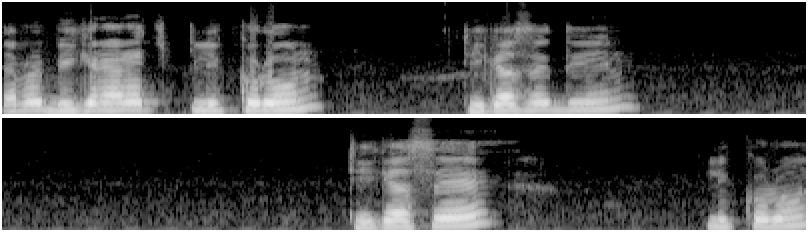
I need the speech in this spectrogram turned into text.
তারপর বিজ্ঞানারে ক্লিক করুন। ঠিক আছে, দিন। ঠিক আছে ক্লিক করুন।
